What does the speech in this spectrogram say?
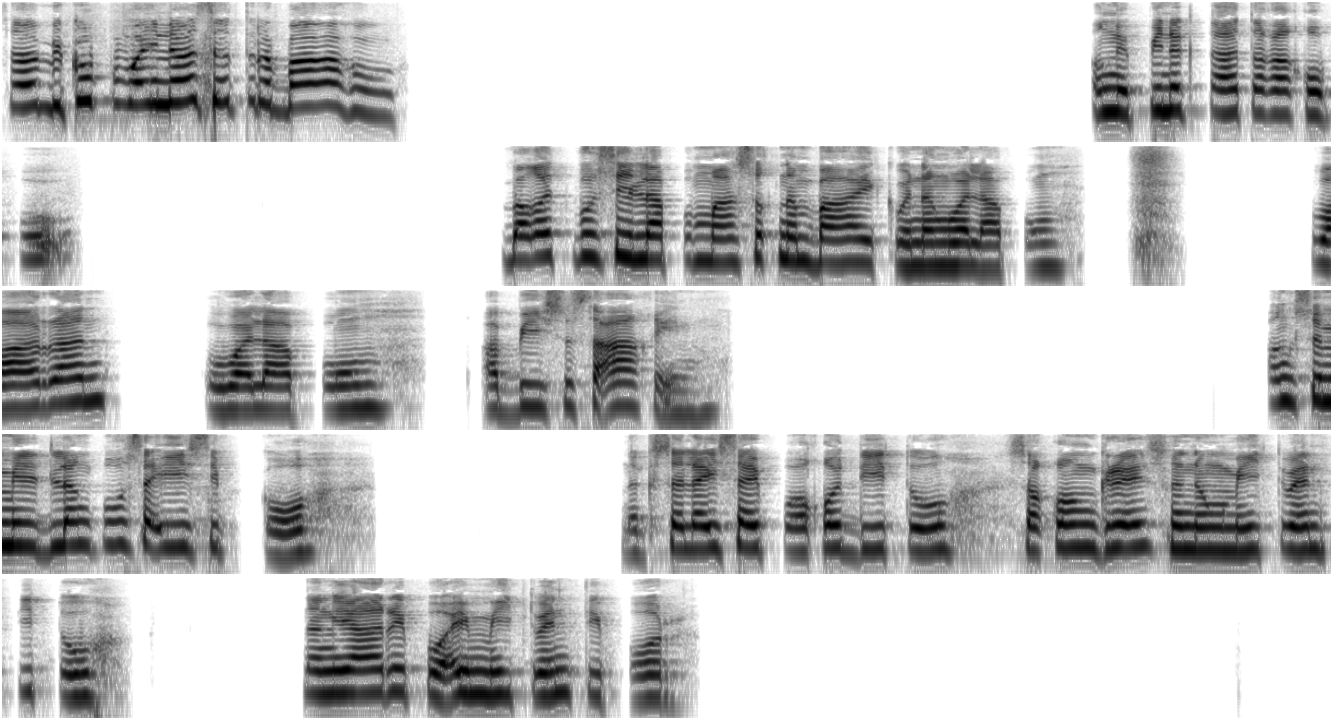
Sabi ko po ay nasa trabaho. Ang pinagtataka ko po, bakit po sila pumasok ng bahay ko nang wala pong warrant o wala pong abiso sa akin? Ang sumilid lang po sa isip ko, nagsalaysay po ako dito sa Kongreso noong May 22. Nangyari po ay May 24.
